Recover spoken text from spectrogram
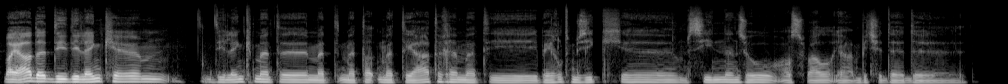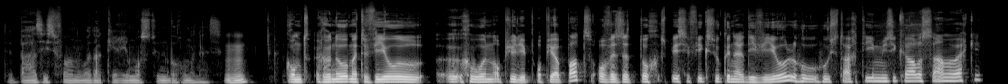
Maar ja, de, die, die link, um, die link met, uh, met, met, dat, met theater en met die wereldmuziek uh, scene en zo was wel ja, een beetje de, de, de basis van wat Keremos toen begonnen is. Mhm. Komt Renault met de viool uh, gewoon op, jullie, op jouw pad? Of is het toch specifiek zoeken naar die viool? Hoe, hoe start die muzikale samenwerking?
